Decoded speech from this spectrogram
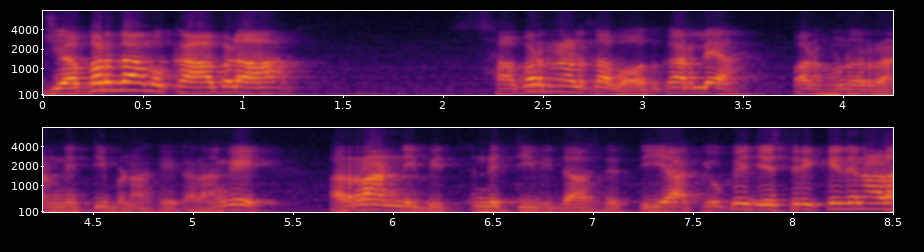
ਜ਼ਬਰ ਦਾ ਮੁਕਾਬਲਾ ਸਬਰ ਨਾਲ ਤਾਂ ਬਹੁਤ ਕਰ ਲਿਆ, ਪਰ ਹੁਣ ਰਣਨੀਤੀ ਬਣਾ ਕੇ ਕਰਾਂਗੇ। ਰਣਨੀਤੀ ਨੀਤੀ ਵੀ ਦੱਸ ਦਿੱਤੀ ਆ, ਕਿਉਂਕਿ ਜਿਸ ਤਰੀਕੇ ਦੇ ਨਾਲ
